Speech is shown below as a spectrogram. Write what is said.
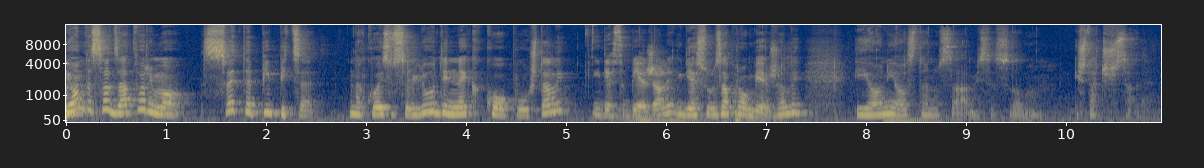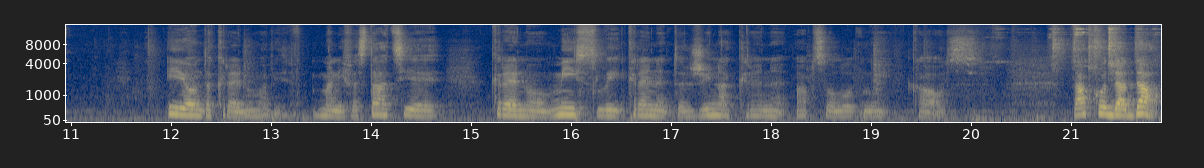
I onda sad zatvorimo sve te pipice na koje su se ljudi nekako opuštali, I gdje su bježali. gdje su zapravo bježali i oni ostanu sami sa sobom. I šta ćeš sad? I onda krenu manifestacije, krenu misli, krene težina, krene apsolutni kaos. Tako da da,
